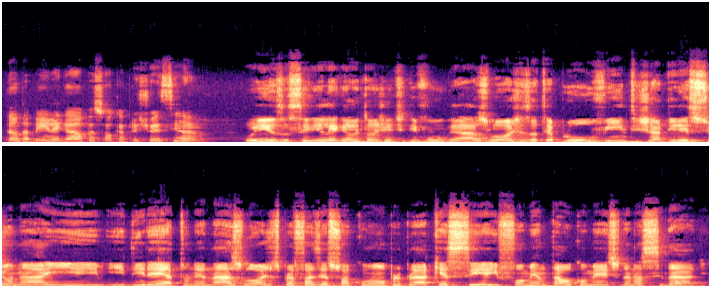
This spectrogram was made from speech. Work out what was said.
Então, tá bem legal o pessoal caprichou esse ano. Ô Isa, seria legal então a gente divulgar as lojas até para o ouvinte já direcionar aí e, e direto né, nas lojas para fazer a sua compra, para aquecer e fomentar o comércio da nossa cidade.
